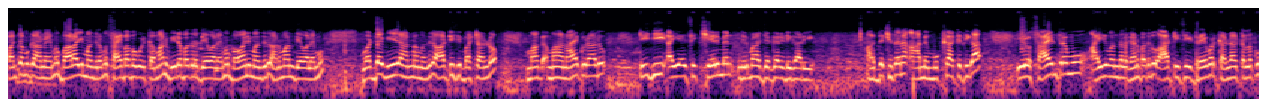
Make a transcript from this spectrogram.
పంచముఖ ఆలయము బాలాజీ మందిరము సాయిబాబా గుడి కమాన్ వీరభద్ర దేవాలయము భవానీ మందిర్ హనుమాన్ దేవాలయము వడ్డ వీర హనుమాన్ మందిర్ ఆర్టీసీ బస్ స్టాండ్లో మా మా నాయకురాలు టీజీఐఐసి చైర్మన్ నిర్మలా జగ్గారెడ్డి గారి అధ్యక్షతన ఆమె ముఖ్య అతిథిగా ఈరోజు సాయంత్రము ఐదు వందల గణపతులు ఆర్టీసీ డ్రైవర్ కండక్టర్లకు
